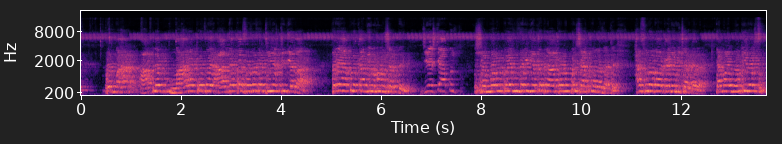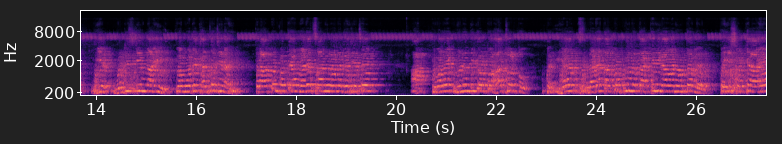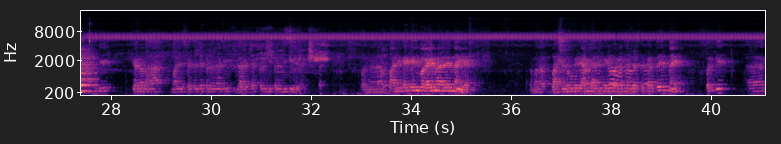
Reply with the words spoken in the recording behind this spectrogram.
जर महा आपल्या महाराष्ट्राचा अर्ध्या तासाचा जर जीएसटी केला तरी आपलं काम हे होऊ शकतं जीएसटी आपण शंभर रुपये जरी घेतलं तर अठरा रुपये शासनाला जाते. हा सुद्धा बारकाने विचार करा. त्यामुळे मोठी वेळ मोठी स्कीम नाही किंवा मोठ्या खर्चाची नाही. तर आपण फक्त या लढ्यात सामील राहणं गरजेचं आहे. तुम्हाला एक विनंती करतो हात जोडतो. पण ह्या लढ्यात आपण पूर्ण ताकदीने गावाने उतरलं तर ही शक्य अं, पाणी काही काही बघायला मिळालेलं नाही आहे. आता मला भाषण वगैरे आम्ही अधिकारी वर्गांना जास्त करता येत नाही. पण ते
